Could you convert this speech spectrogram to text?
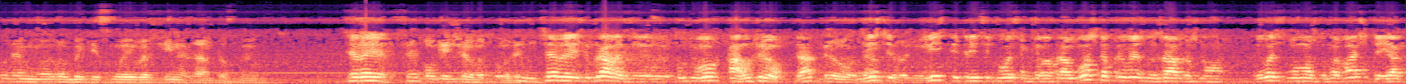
Будемо робити свої вершини завтра. Це ви, Це поки що виходить. це ви зібрали з- у двох, а у трьох, так? Трьох, да, 200, трьох. 238 кг воска привезли забрусного. І ось ви можете побачити, як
